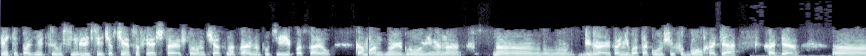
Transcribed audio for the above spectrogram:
Эти позиции усилились, и Черчесов, я считаю, что он сейчас на правильном пути и поставил командную игру именно э, играют они в атакующий футбол, хотя, хотя э,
